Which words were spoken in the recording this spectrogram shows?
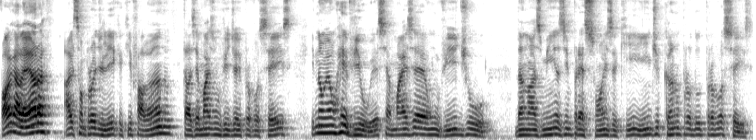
Fala galera, Alisson Prodilic aqui falando, trazer mais um vídeo aí para vocês. E não é um review, esse é mais é um vídeo dando as minhas impressões aqui e indicando um produto para vocês.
